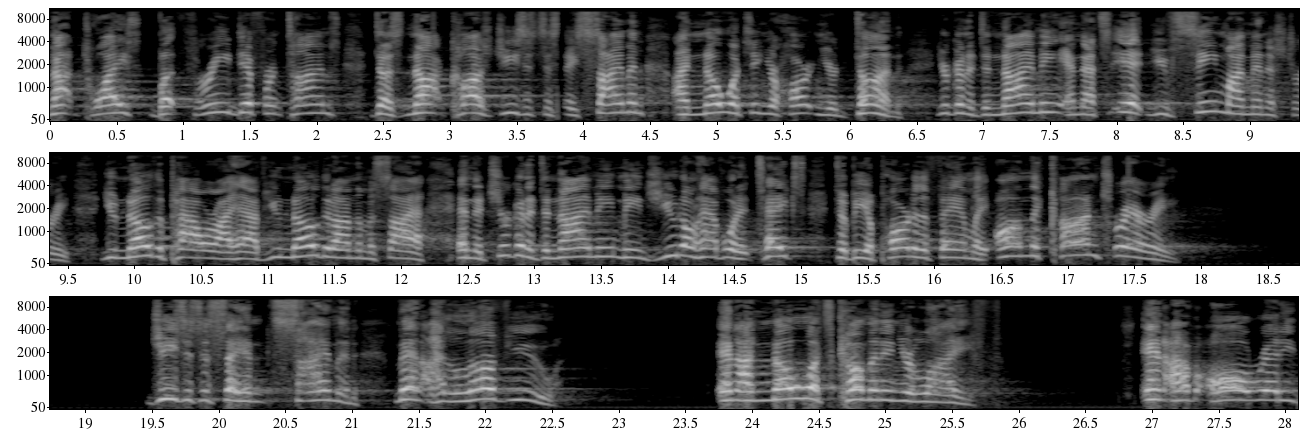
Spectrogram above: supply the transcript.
not twice, but three different times, does not cause Jesus to say, Simon, I know what's in your heart and you're done. You're going to deny me and that's it. You've seen my ministry. You know the power I have. You know that I'm the Messiah. And that you're going to deny me means you don't have what it takes to be a part of the family. On the contrary, Jesus is saying, Simon, man, I love you. And I know what's coming in your life. And I've already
